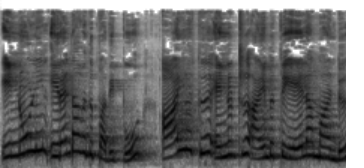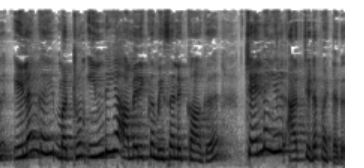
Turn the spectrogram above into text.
இந்நூலின் இரண்டாவது பதிப்பு ஆயிரத்து எண்ணூற்று ஐம்பத்தி ஏழாம் ஆண்டு இலங்கை மற்றும் இந்திய அமெரிக்க மிஷனுக்காக சென்னையில் அச்சிடப்பட்டது.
